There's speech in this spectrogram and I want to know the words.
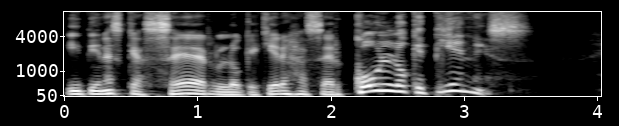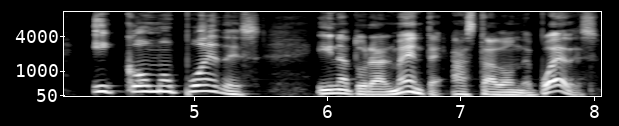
y tienes que hacer lo que quieres hacer con lo que tienes y cómo puedes y naturalmente hasta donde puedes,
